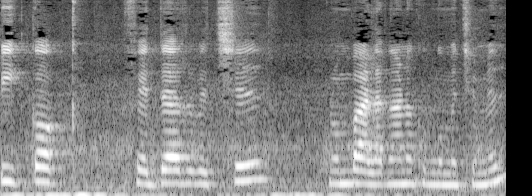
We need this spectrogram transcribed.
பீகாக் ஃபெதர் வச்சு ரொம்ப அழகான குங்குமச்சிமில்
